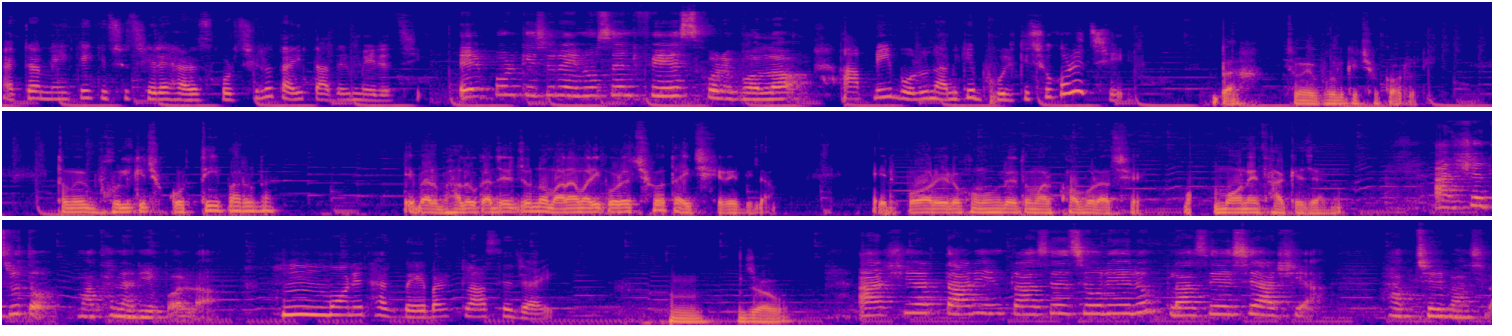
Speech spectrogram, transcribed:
একটা মেয়েকে কিছু ছেলে হ্যারাস করছিল তাই তাদের মেরেছি। এরপর কিছুটা ইনোসেন্ট ফেস করে বলল আপনিই বলুন আমি কি ভুল কিছু করেছি? বাহ তুমি ভুল কিছু করনি। তুমি ভুল কিছু করতেই পারো না। এবার ভালো কাজের জন্য মারামারি করেছ তাই ছেড়ে দিলাম। এরপর এরকম হলে তোমার খবর আছে। মনে থাকে যেন। আশিয়া দ্রুত মাথা নাড়িয়ে বলল হুম মনে থাকবে এবার ক্লাসে যাই। হুম যাও। আরশিয়ার তারিন ক্লাসে চলে এলো। ক্লাসে এসে আরশিয়া হাফ ছেড়ে বাঁচল।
